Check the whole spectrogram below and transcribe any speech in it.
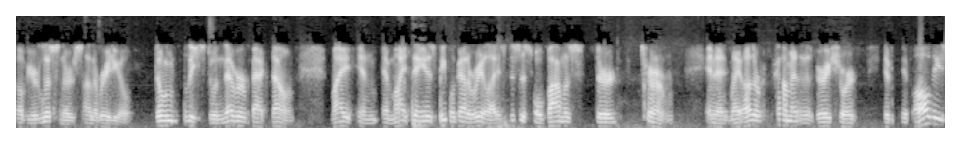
of your listeners on the radio. Don't please do never back down. My and and my thing is, people got to realize this is Obama's third term. And my other comment, it's very short. If if all these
